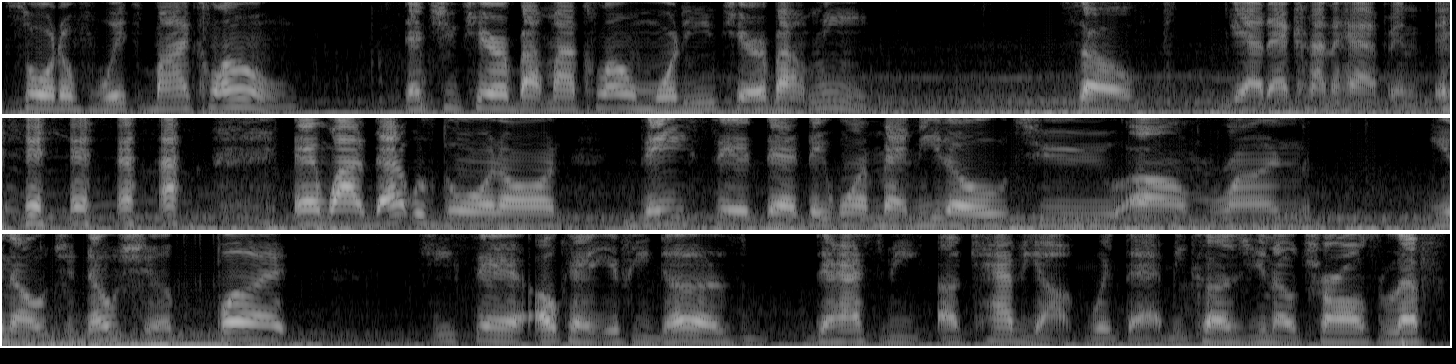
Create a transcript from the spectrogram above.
sort of with my clone that you care about my clone more than you care about me. So, yeah, that kind of happened. and while that was going on, they said that they want Magneto to um, run, you know, Genosha, but he said, okay, if he does, there has to be a caveat with that because, you know, Charles left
